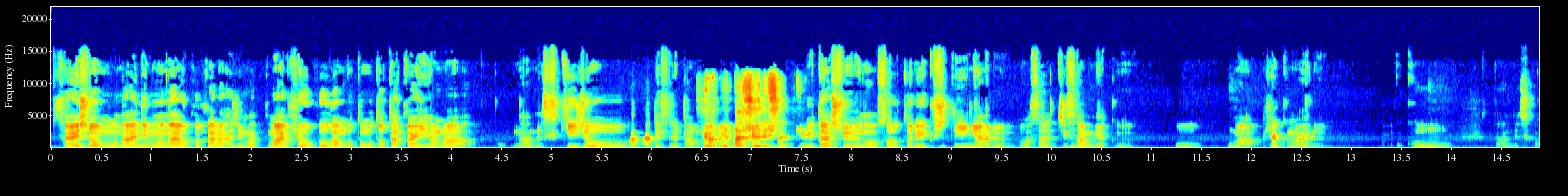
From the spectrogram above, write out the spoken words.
最初はもう何もない丘から始まってまあ標高がもともと高い山なんです。スキー場ですね多分。ユタ州でしたっけ？ユタ州のソルトレイクシティにあるワサッチ山脈を、まあ、100マイルこうなんですか。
